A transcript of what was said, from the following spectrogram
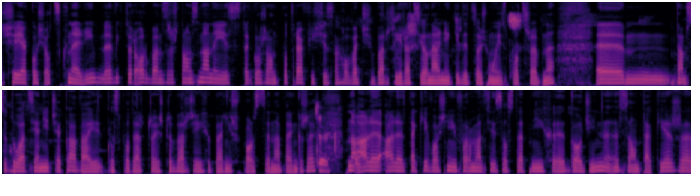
się jakoś ocknęli. Viktor Orban zresztą znany jest z tego, że on potrafi się zachować bardziej racjonalnie, kiedy coś mu jest potrzebne. Tam sytuacja nieciekawa gospodarczo jeszcze bardziej chyba niż w Polsce na Węgrzech. Tak, No tak. ale, ale takie właśnie informacje z ostatnich e, godzin e, są takie, że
